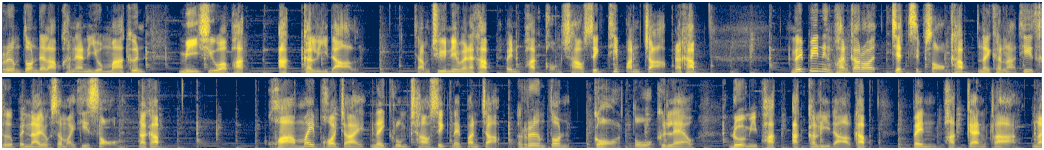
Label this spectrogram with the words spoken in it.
เริ่มต้นได้รับคะแนนนิยมมากขึ้น มีชื่อว่าพักอักกลีดาลจำชื่อนี้ไว้นะครับ เป็นพักของชาวซิกที่ปัญจาบนะครับ ในปี 1972 ครับ ในขณะที่เธอเป็นนายกสมัยที่ 2 นะครับ ความไม่พอใจในกลุ่มชาวซิกในปัญจาบเริ่มต้นก่อตัวขึ้นแล้ว โดยมีพักอักกลีดาลครับ เป็นพักแกนกลางใน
